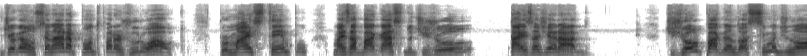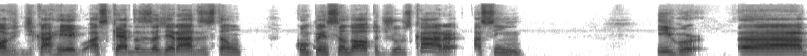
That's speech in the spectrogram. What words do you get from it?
Diogão, o cenário aponta para juro alto por mais tempo, mas a bagaça do tijolo tá exagerado. Tijolo pagando acima de 9 de carrego, as quedas exageradas estão compensando a alta de juros. Cara, assim, Igor, uh,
